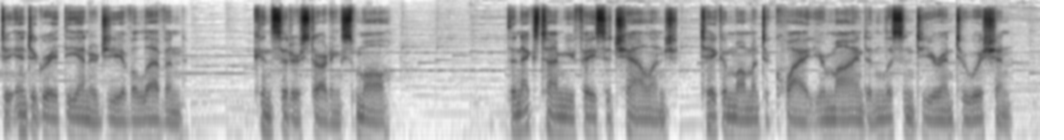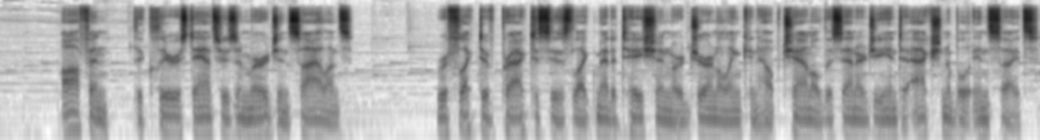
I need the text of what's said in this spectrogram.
To integrate the energy of 11, consider starting small. The next time you face a challenge, take a moment to quiet your mind and listen to your intuition. Often, the clearest answers emerge in silence, Reflective practices like meditation or journaling can help channel this energy into actionable insights,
